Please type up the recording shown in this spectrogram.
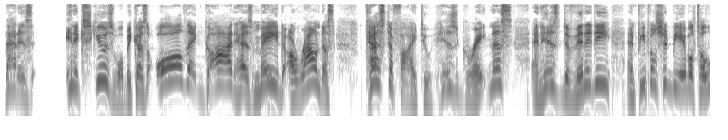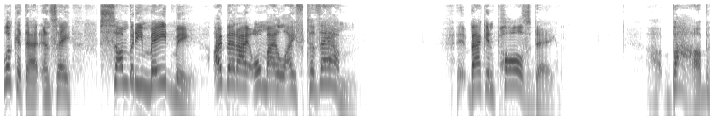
that is inexcusable because all that God has made around us testify to his greatness and his divinity, and people should be able to look at that and say, Somebody made me. I bet I owe my life to them. Back in Paul's day, Uh, Bob,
